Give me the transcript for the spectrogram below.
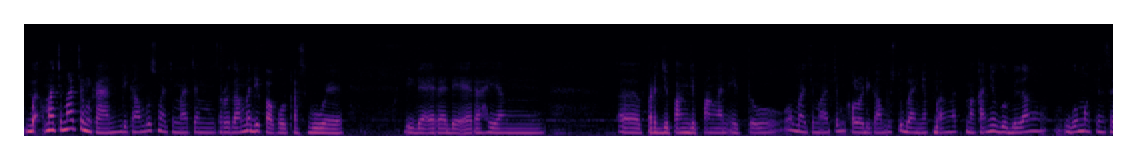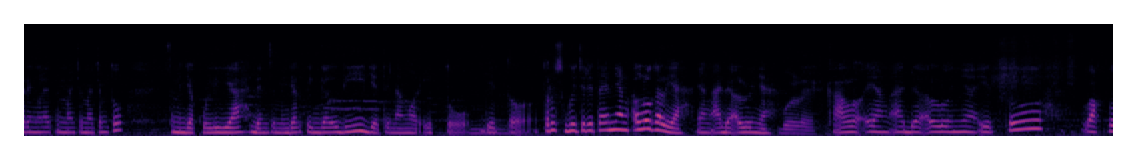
Macem-macem kan di kampus macem-macem terutama di fakultas gue. Di daerah-daerah yang eh, perjepang-jepangan itu. Oh macam-macam kalau di kampus tuh banyak banget. Makanya gue bilang gue makin sering ngeliatin macam-macam tuh semenjak kuliah dan semenjak tinggal di Jatinangor itu gitu terus gue ceritain yang elu kali ya yang ada elunya Boleh. kalau yang ada elunya itu waktu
